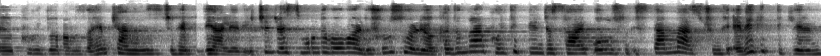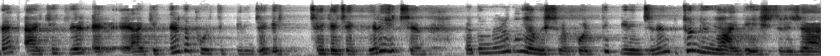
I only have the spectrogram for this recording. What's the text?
e, kuracağımıza hem kendimiz için hem diğerleri için. Ve Simone de Beauvoir şunu söylüyor. Kadınlar politik bilince sahip olursun istenmez. Çünkü eve gittiklerinde erkekler erkekleri de politik bilince çekecekleri için kadınların uyanışı ve politik bilincinin bütün dünyayı değiştireceği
